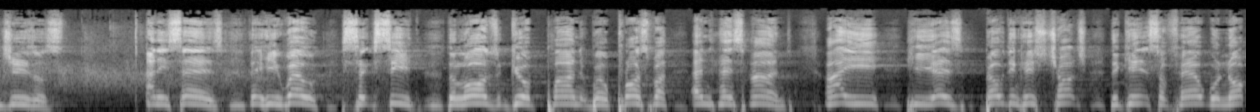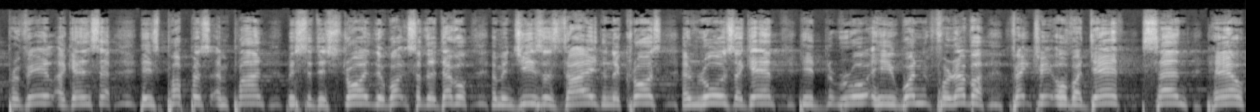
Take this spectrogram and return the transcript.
Jesus. And he says that he will succeed. The Lord's good plan will prosper in his hand, i.e., he is building his church. The gates of hell will not prevail against it. His purpose and plan was to destroy the works of the devil. And when Jesus died on the cross and rose again, he, he won forever victory over death, sin, hell,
